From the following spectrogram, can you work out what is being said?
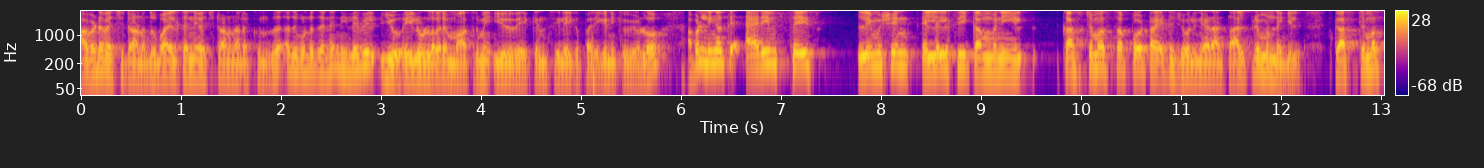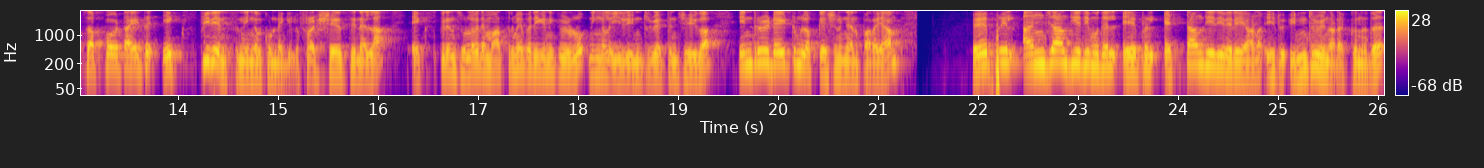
അവിടെ വെച്ചിട്ടാണ് ദുബായിൽ തന്നെ വെച്ചിട്ടാണ് നടക്കുന്നത്. അതുകൊണ്ട് തന്നെ നിലവിൽ യു എയിലുള്ളവരെ മാത്രമേ ഈ ഒരു വേക്കൻസിയിലേക്ക് പരിഗണിക്കുകയുള്ളൂ. അപ്പോൾ നിങ്ങൾക്ക് അരീവ് സേസ് ലിമിഷൻ എൽ എൽ സി കമ്പനിയിൽ കസ്റ്റമർ സപ്പോർട്ടായിട്ട് ജോലി നേടാൻ താല്പര്യമുണ്ടെങ്കിൽ കസ്റ്റമർ സപ്പോർട്ടായിട്ട് എക്സ്പീരിയൻസ് നിങ്ങൾക്കുണ്ടെങ്കിൽ ഫ്രഷേഴ്സിനല്ല എക്സ്പീരിയൻസ് ഉള്ളവരെ മാത്രമേ പരിഗണിക്കുകയുള്ളൂ. നിങ്ങൾ ഈ ഒരു ഇന്റർവ്യൂ അറ്റൻഡ് ചെയ്യുക. ഇന്റർവ്യൂ ഡേറ്റും ലൊക്കേഷനും ഞാൻ പറയാം. ഏപ്രിൽ അഞ്ചാം തീയതി മുതൽ ഏപ്രിൽ എട്ടാം തീയതി വരെയാണ് ഈ ഒരു ഇന്റർവ്യൂ നടക്കുന്നത്.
